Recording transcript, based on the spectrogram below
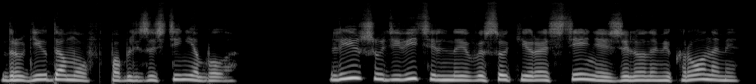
Других домов поблизости не было. Лишь удивительные высокие растения с зелеными кронами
